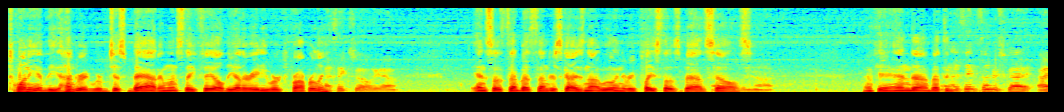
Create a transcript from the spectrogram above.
20 of the 100 were just bad, and once they failed, the other 80 worked properly? I think so, yeah. And so, th- but Thunder Sky is not willing to replace those bad cells. Absolutely not. Okay, and uh, but And I think Thunder Sky, I,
